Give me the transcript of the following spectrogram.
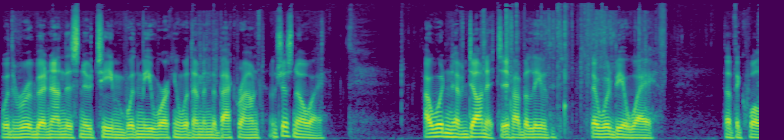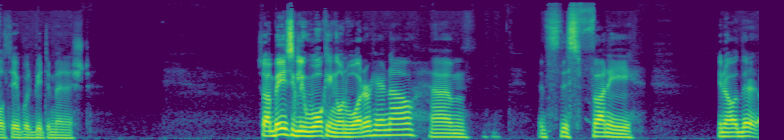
with Ruben and this new team, with me working with them in the background. There's just no way. I wouldn't have done it if I believed there would be a way that the quality would be diminished. So I'm basically walking on water here now. Um, it's this funny, you know, there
